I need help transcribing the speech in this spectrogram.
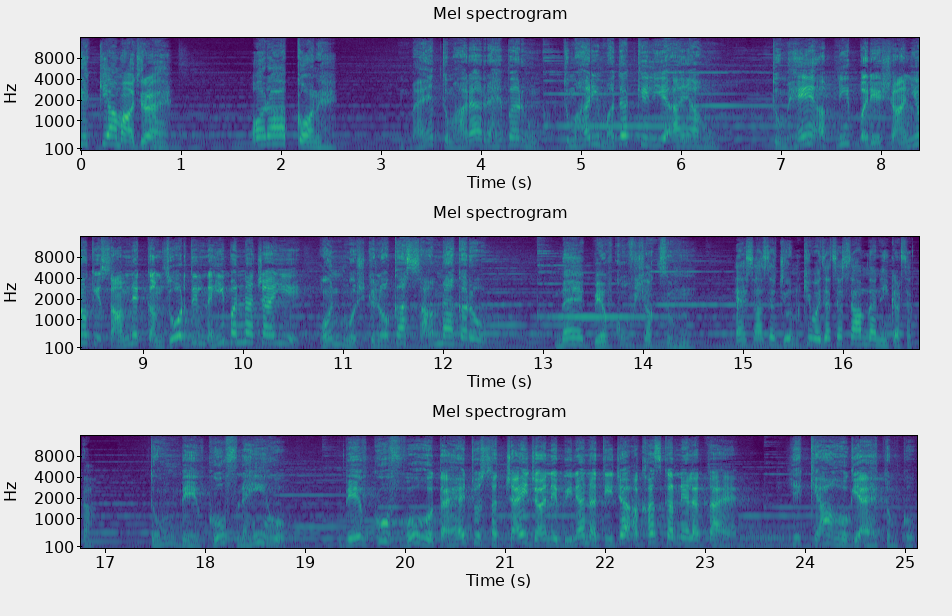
ये क्या माजरा है? और आप कौन हैं? मैं तुम्हारा रहबर हूँ तुम्हारी मदद के लिए आया हूँ। तुम्हें अपनी परेशानियों के सामने कमज़ोर दिल नहीं बनना चाहिए। उन मुश्किलों का सामना करो। मैं एक बेवकूफ़ शख्स हूँ। ऐसा एहसास जुर्म की वजह से सामना नहीं कर सकता। तुम बेवकूफ़ नहीं हो। बेवकूफ़ वो होता है जो सच्चाई जाने बिना नतीजा अखज करने लगता है। ये क्या हो गया है तुमको?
